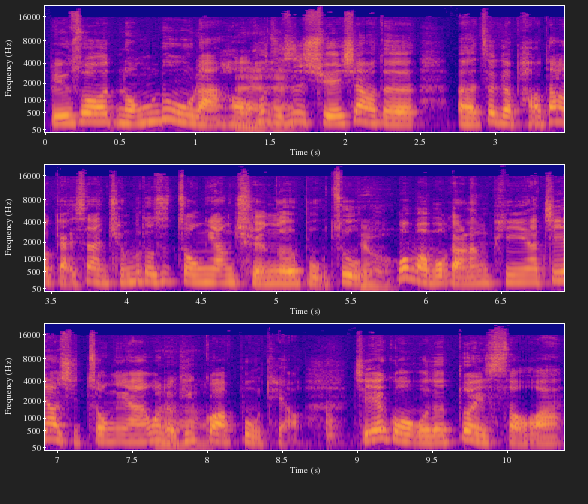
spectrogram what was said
比如说农路啦哈，或者是学校的呃这个跑道改善，全部都是中央全额补助。我嘛不搞人批啊，只要是中央，我就可以挂布条。结果我的对手啊，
